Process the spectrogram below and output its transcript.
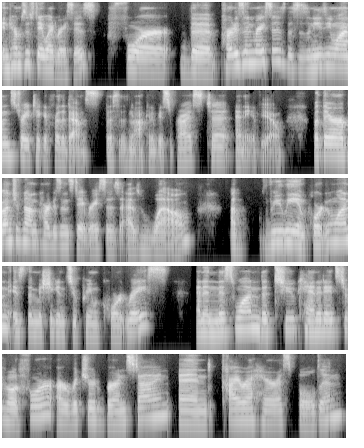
in terms of statewide races, for the partisan races, this is an easy one, straight ticket for the Dems. This is not going to be a surprise to any of you. But there are a bunch of nonpartisan state races as well. A really important one is the Michigan Supreme Court race. And in this one, the two candidates to vote for are Richard Bernstein and Kyra Harris Bolden.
